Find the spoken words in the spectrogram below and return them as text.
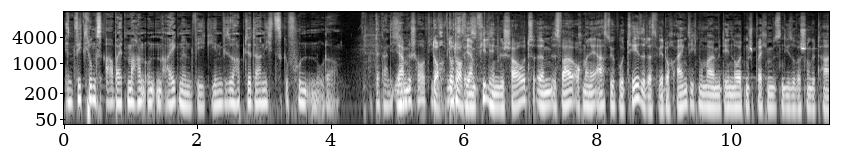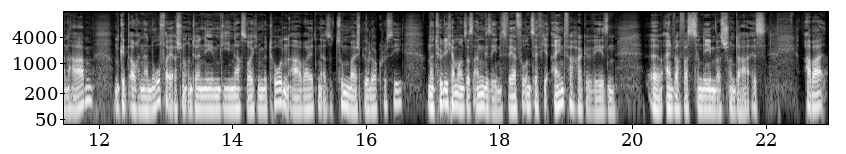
Entwicklungsarbeit machen und einen eigenen Weg gehen? Wieso habt ihr da nichts gefunden oder Habt ihr gar nicht wir hingeschaut? Wie, doch, doch, doch, wir haben viel hingeschaut. Ähm, es war auch meine erste Hypothese, dass wir doch eigentlich nur mal mit den Leuten sprechen müssen, die sowas schon getan haben. Und gibt auch in Hannover ja schon Unternehmen, die nach solchen Methoden arbeiten, also zum Beispiel Holocracy. Und natürlich haben wir uns das angesehen. Es wäre für uns sehr viel einfacher gewesen, äh, einfach was zu nehmen, was schon da ist. Aber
